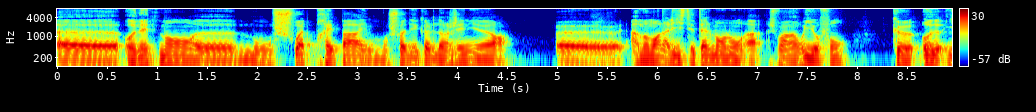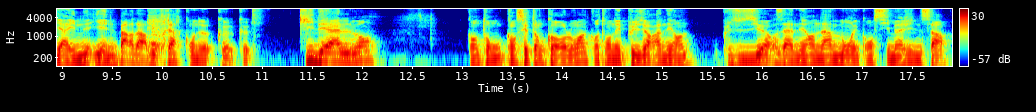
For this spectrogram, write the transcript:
Euh, honnêtement, euh, mon choix de prépa et mon choix d'école d'ingénieur, à un moment, la liste est tellement longue, ah, je vois un oui au fond, qu'il y, a une, part d'arbitraire qu'idéalement, quand, quand c'est encore loin, quand on est plusieurs années en, plusieurs années en amont et qu'on s'imagine ça,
